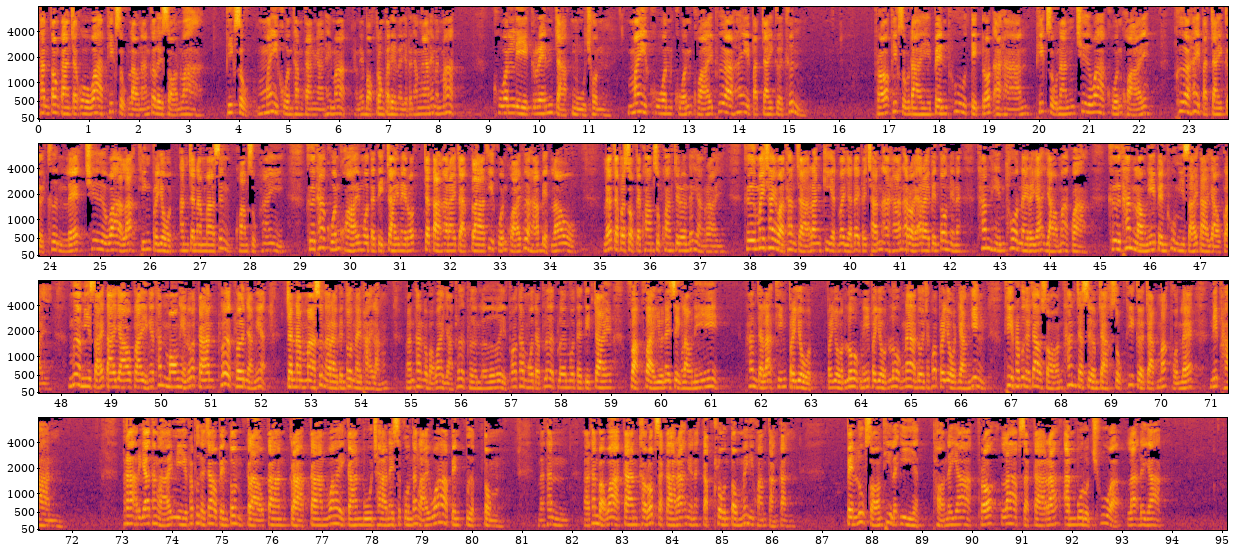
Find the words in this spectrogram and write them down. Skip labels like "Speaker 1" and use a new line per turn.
ท่านต้องการจะโอวาทภิกษุเหล่านั้นก็เลยสอนว่าภิกษุไม่ควรทำการงานให้มากอันนี้บอกตรงประเด็นเลยอย่าไปทำงานให้มันมาก ควรหลีกเร้นจากหมู่ชน ไม่ควรขวนขวายเพื่อให้ปัจจัยเกิดขึ้น เพราะภิกษุใดเป็นผู้ติดรสอาหาร ภิกษุนั้นชื่อว่าขวนขวาย เพื่อให้ปัจจัยเกิดขึ้น และชื่อว่าละทิ้งประโยชน์ อันจะนำมาซึ่งความสุขให้ คือถ้าขวนขวายมัวแต่ติดใจในรถจะต่างอะไรจากปลาที่ขวนขวายเพื่อหาเบ็ดเล่า แล้วจะประสบแต่ความสุขความเจริญได้อย่างไร คือไม่ใช่ว่าท่านจะรังเกียจว่าอย่าได้ไปชั้นอาหารอร่อยอะไรเป็นต้นเนี่ยนะท่านเห็นโทษในระยะยาวมากกว่า คือท่านเหล่านี้เป็นผู้มีสายตายาวไกล เมื่อมีสายตายาวไกลอย่างเงี้ยท่านมองเห็นว่าการเพลิดเพลินอย่างเนี้ยจะนำมาซึ่งอะไรเป็นต้นในภายหลัง พันท่านก็บอกว่าอย่าเพลิดเพลินเลย เพราะถ้ามัวแต่เพลิดเพลินมัวแต่ติดใจ ฝักใฝ่อยู่ในสิ่งเหล่านี้ ท่านจะละทิ้งประโยชน์ประโยชน์โลกนี้ประโยชน์โลกหน้า โดยเฉพาะประโยชน์อย่างยิ่ง ที่พระพุทธเจ้าสอนท่านจะเสื่อมจากสุขที่เกิดจากมรรคผลและนิพพาน พระอริยะทั้งหลายมีพระพุทธเจ้าเป็นต้นกล่าวการกราบการไหว้การบูชาในสกุลทั้งหลายว่าเป็นเปลือกตมนะท่าน ท่านบอกว่าการเคารพสักการะเนี่ยนะกับโคลนตมไม่มีความต่างกัน เป็นลูกศรที่ละเอียดถอนได้ยาก เพราะลาบสักการะอันบุรุษชั่วละได้ยาก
